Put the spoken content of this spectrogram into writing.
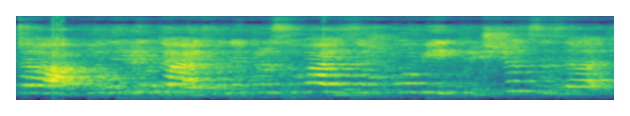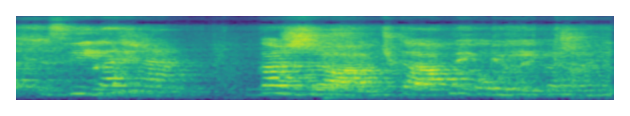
Так, вони літають, вони просуваються в повітрі. Що це за звір? Кажан. Кажан. Так, у кого є кажани?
